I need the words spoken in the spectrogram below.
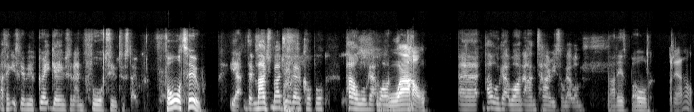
I think it's going to be a great game. It's going to end four two to Stoke. 4 2. Yeah, the Madge, Madge will get a couple. Powell will get one. Wow. Uh, Powell will get one, and Tyrese will get one. That is bold. Bloody hell.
